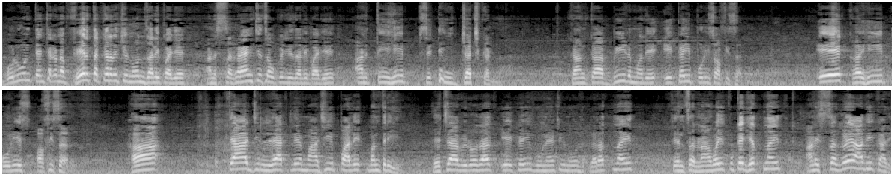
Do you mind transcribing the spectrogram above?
बोलवून त्यांच्याकडनं फेर तक्रारीची नोंद झाली पाहिजे आणि सगळ्यांची चौकशी झाली पाहिजे आणि तीही सिटिंग जजकडनं कारण का बीडमध्ये एकही पोलीस ऑफिसर एकही पोलीस ऑफिसर हा त्या जिल्ह्यातले माजी पालकमंत्री ह्याच्या विरोधात एकही गुन्ह्याची नोंद करत नाहीत त्यांचं नावही कुठे घेत नाहीत आणि सगळे अधिकारी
